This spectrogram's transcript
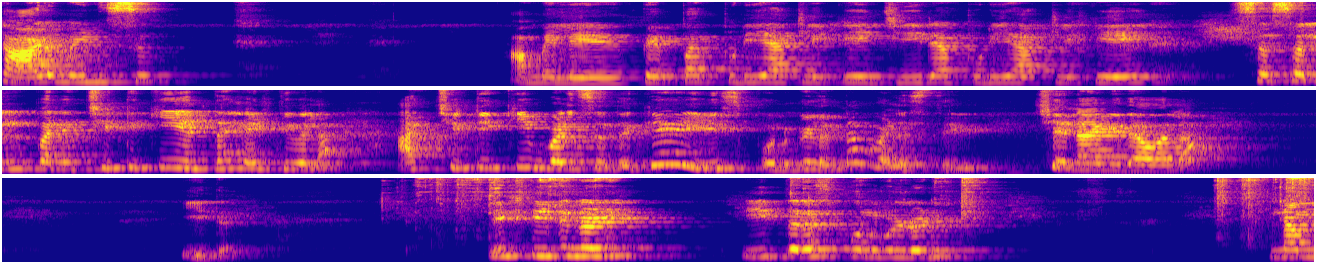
ಕಾಳು ಮೆಣಸು, ಆಮೇಲೆ ಪೆಪ್ಪರ್ ಪುಡಿ ಹಾಕ್ಲಿಕ್ಕೆ, ಜೀರಾ ಪುಡಿ ಹಾಕ್ಲಿಕ್ಕೆ, ಸ ಸ್ವಲ್ಪನೇ ಚಿಟಿಕಿ ಅಂತ ಹೇಳ್ತೀವಲ್ಲ, ಆ ಚಿಟಿಕಿ ಬಳಸೋದಕ್ಕೆ ಈ ಸ್ಪೂನ್ಗಳನ್ನು ಬಳಸ್ತೀವಿ. ಚೆನ್ನಾಗಿದಾವಲ್ಲ? ಇದು. ನೆಕ್ಸ್ಟ್ ಇದು ನೋಡಿ, ಈ ಥರ ಸ್ಪೂನ್ಗಳು ನೋಡಿ. ನಮ್ಮ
